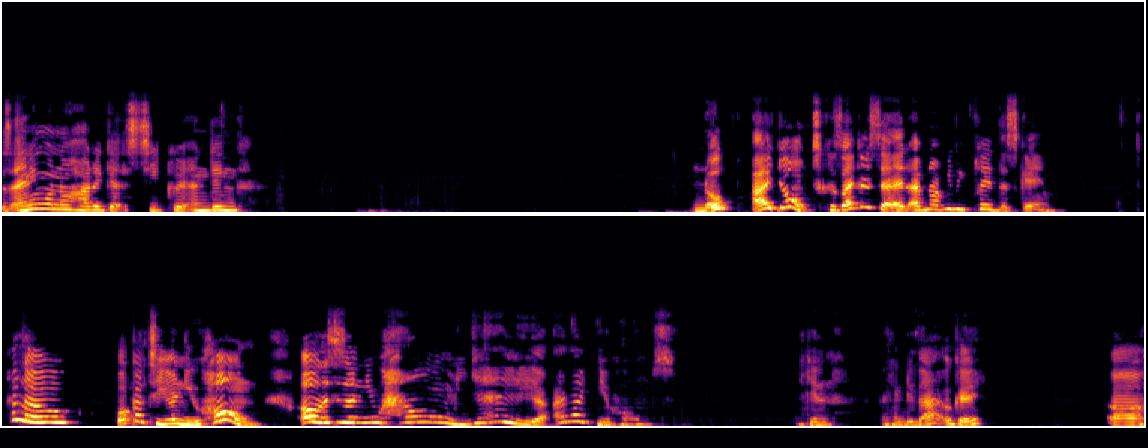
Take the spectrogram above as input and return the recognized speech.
Does anyone know how to get secret ending? Nope, I don't. Because like I said, I've not really played this game. Hello. Welcome to your new home. Oh, this is a new home. Yay. I like new homes. I can I can do that. Okay. Uh,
